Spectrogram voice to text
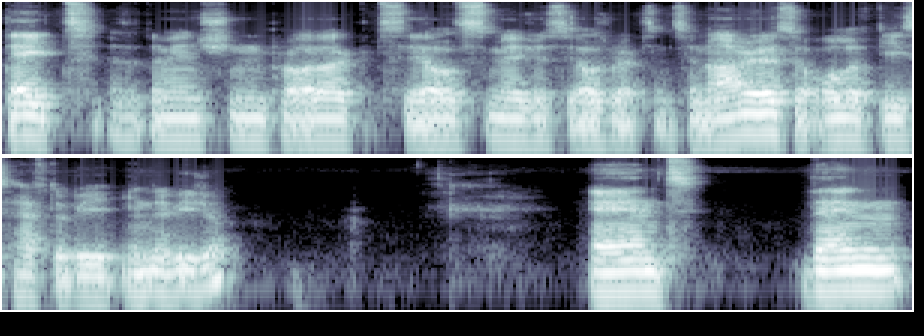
date as a dimension, product, sales, measure, sales reps, and scenario. So all of these have to be in the visual. And then,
